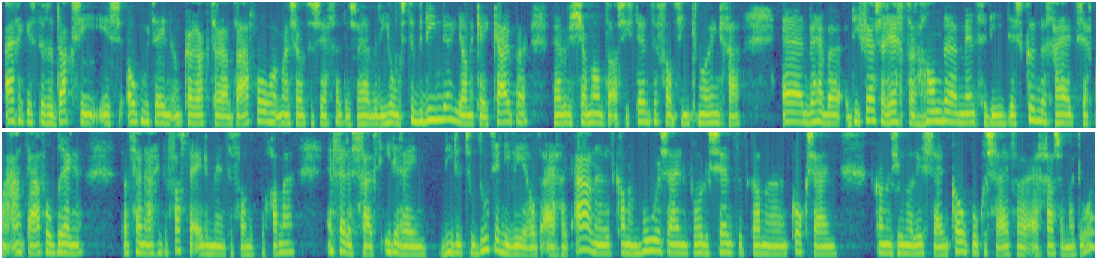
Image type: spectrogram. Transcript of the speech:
eigenlijk is de redactie is ook meteen een karakter aan tafel, om het maar zo te zeggen. Dus we hebben de jongste bediende, Janneke Kuiper. We hebben de charmante assistente, Francine Knorringa. En we hebben diverse rechterhanden, mensen die deskundigheid zeg maar, aan tafel brengen. Dat zijn eigenlijk de vaste elementen van het programma. En verder schuift iedereen die ertoe doet in die wereld eigenlijk aan. En het kan een boer zijn, een producent, het kan een kok zijn, het kan een journalist zijn, kookboekenschrijver en ga zo maar door.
